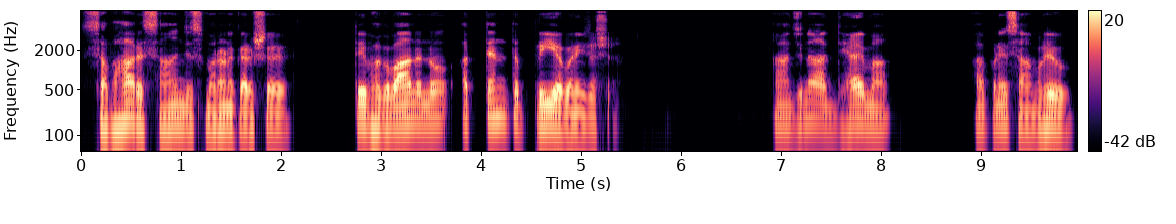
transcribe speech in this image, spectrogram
સવાર સાંજ સ્મરણ કરશે, તે ભગવાનનો અત્યંત પ્રિય બની જશે. આજના અધ્યાયમાં આપણે સાંભળ્યું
